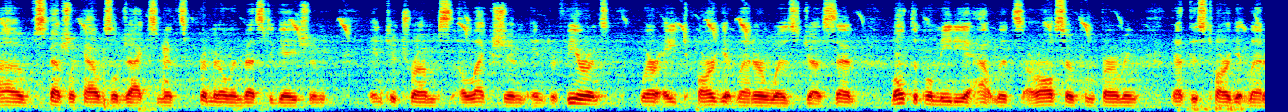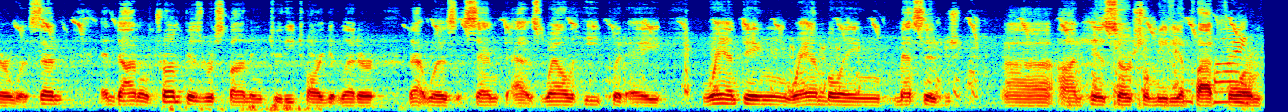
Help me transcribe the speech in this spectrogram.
of special counsel Jack Smith's criminal investigation into Trump's election interference, where a target letter was just sent. Multiple media outlets are also confirming that this target letter was sent, and Donald Trump is responding to the target letter that was sent as well. He put a ranting, rambling message uh, on his social media platform.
